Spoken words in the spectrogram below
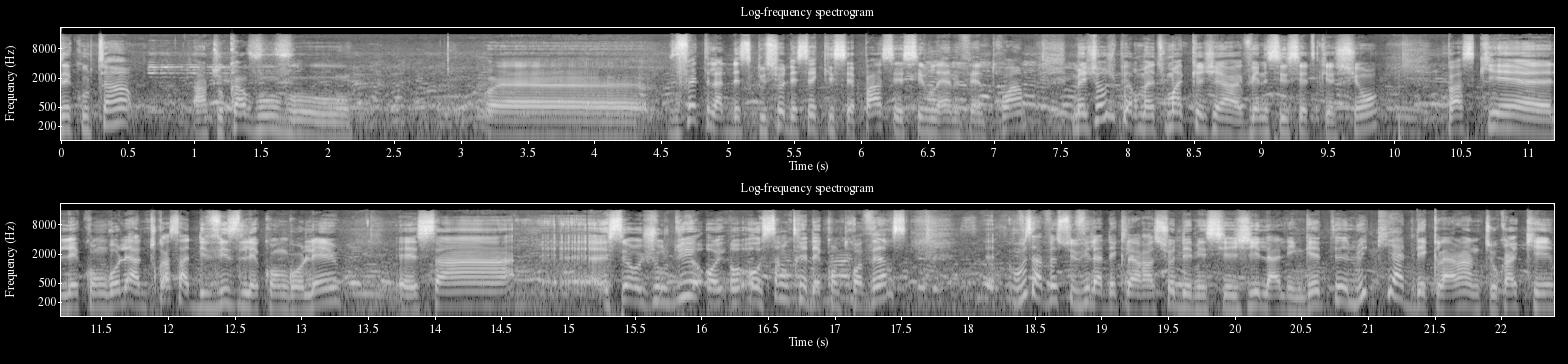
écoutant, en tout cas vous, vous euh, vous faites la description de ce qui se passe sur la M23, mais Georges, permettez-moi que je revienne sur cette question, parce que euh, les Congolais, en tout cas ça divise les Congolais, et ça, euh, c'est aujourd'hui au, centre des controverses. Vous avez suivi la déclaration de M. Gilles Alinguette, lui qui a déclaré en tout cas que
